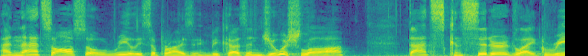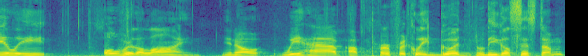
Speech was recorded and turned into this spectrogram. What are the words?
And that's also really surprising because in Jewish law, that's considered like really over the line. You know, we have a perfectly good legal system.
